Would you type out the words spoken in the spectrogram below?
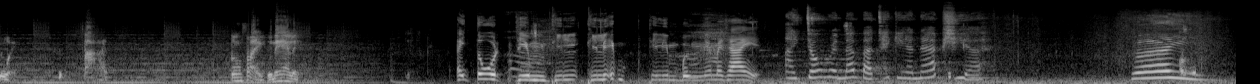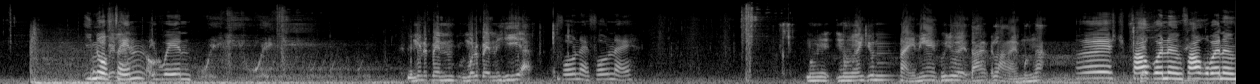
ป่วยตายต้องใส่กูแน่เลย ไอ้ตูดทิมทิลทิลิมทิลิมบึงเนี่ยไม่ใช่ I don't remember taking a nap here. เฮ้ยอินโนเซนต์ไอเวนมึงไม่ได้เป็นมึงไม่ได้เป็นเฮียโฟนไหนโฟนไหน มึงมึงอยู่ไหนเนี่ยกูอยู่ด้านหลังไหนมึงอะเฮ้ยเฝ้ากูไปหนึ่งเฝ้ากูไปหนึ่ง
